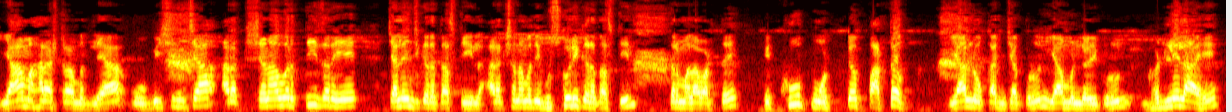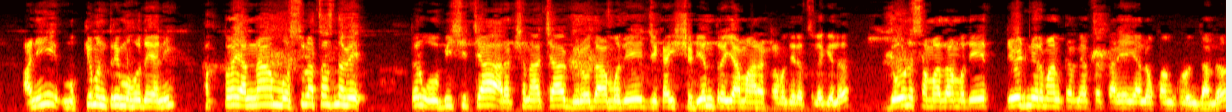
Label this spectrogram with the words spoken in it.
या महाराष्ट्रामधल्या ओबीसींच्या आरक्षणावरती जर हे चॅलेंज करत असतील आरक्षणामध्ये घुसखोरी करत असतील तर मला वाटतंय हे खूप मोठं पातक या लोकांच्याकडून या मंडळीकडून घडलेलं आहे. आणि मुख्यमंत्री महोदयांनी फक्त यांना महसुलाचाच नव्हे तर ओबीसीच्या आरक्षणाच्या विरोधामध्ये जे काही षडयंत्र या महाराष्ट्रामध्ये रचलं गेलं दोन समाजामध्ये तेढ निर्माण करण्याचं कार्य या लोकांकडून झालं.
